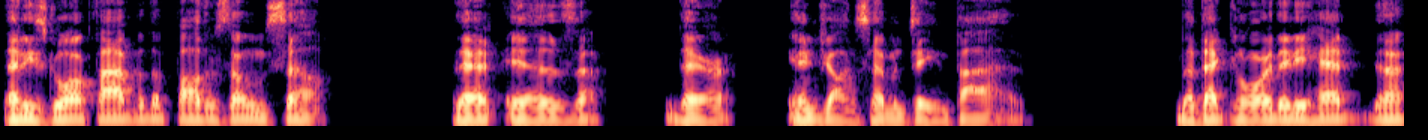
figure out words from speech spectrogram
that he's glorified with the Father's own self. That is uh, their in John 17, 5. But that glory that he had uh,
